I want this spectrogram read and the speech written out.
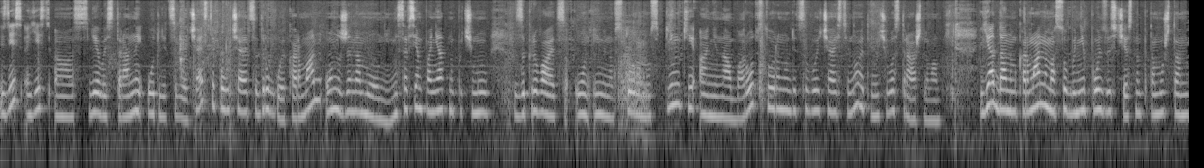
Здесь есть э, с левой стороны от лицевой части получается другой карман, он уже на молнии. Не совсем понятно, почему закрывается он именно в сторону спинки, а не наоборот в сторону лицевой части, но это ничего страшного. Я данным карманом особо не пользуюсь, честно, потому что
